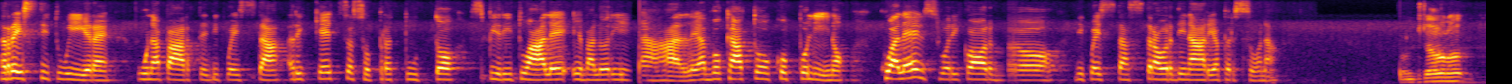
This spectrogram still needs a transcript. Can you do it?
restituire una parte di questa ricchezza, soprattutto spirituale e valoriale. Avvocato Coppolino, qual è il suo ricordo di questa straordinaria persona? Buongiorno,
